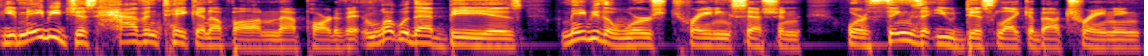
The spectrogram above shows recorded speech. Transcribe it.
you maybe just haven't taken up on that part of it. And what would that be is maybe the worst training session or things that you dislike about training.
